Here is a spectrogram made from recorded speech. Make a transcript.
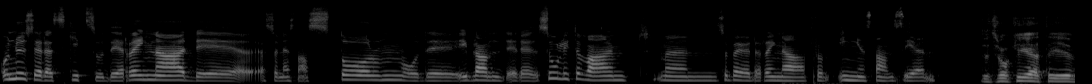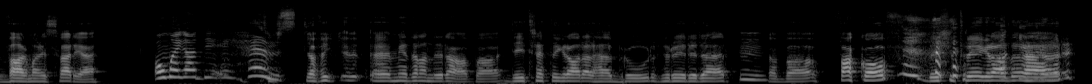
Och nu ser det schizo, det regnar, det är alltså nästan storm och det, ibland är det soligt och varmt. Men så börjar det regna från ingenstans igen. Det tråkiga är att det är varmare i Sverige. Oh my god, det är hemskt! Jag fick eh, meddelande idag, bara, det är 30 grader här bror, hur är det där? Mm. Jag bara, fuck off, det är 23 Fuck grader här,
